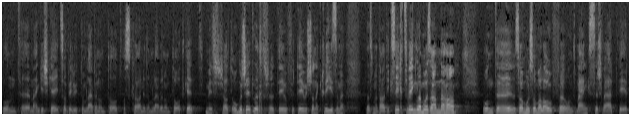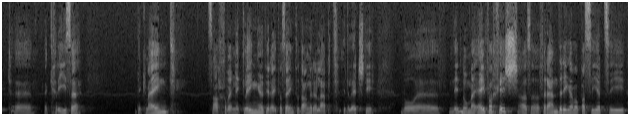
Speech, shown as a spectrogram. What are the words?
Und äh, manchmal geht es bei Leuten um Leben und Tod, was es gar nicht um Leben und Tod geht. Es ist halt unterschiedlich. Für die ist es schon eine Krise, dass man da die Gesichtswinkel muss haben und äh, so muss rumlaufen. Und manchmal erschwert wird äh, eine Krise in der Gemeinde. Sachen, die nicht gelingen. Ihr habt das ein oder andere erlebt in der letzten, wo äh, nicht nur einfach ist, also Veränderungen, die passiert sind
